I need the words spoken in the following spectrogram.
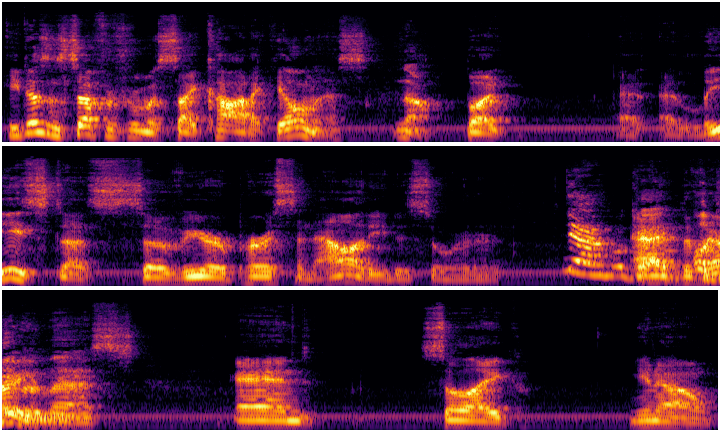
he doesn't suffer from a psychotic illness. no, but at, at least a severe personality disorder. yeah, okay, at the I'll very him that. least. And so, like, you know,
